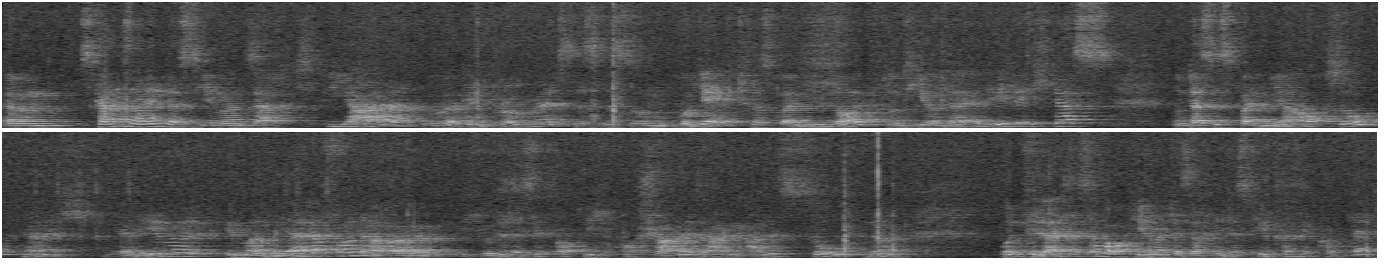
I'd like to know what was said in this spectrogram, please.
Ähm, es kann sein, dass jemand sagt, ja, Work in Progress, das ist so ein Projekt, was bei mir läuft und hier und da erlebe ich das und das ist bei mir auch so. Ja, ich erlebe immer mehr davon, aber ich würde das jetzt auch nicht pauschal sagen, alles so. Ne? Und vielleicht ist aber auch jemand, der sagt, nee, das fehlt bei mir komplett.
